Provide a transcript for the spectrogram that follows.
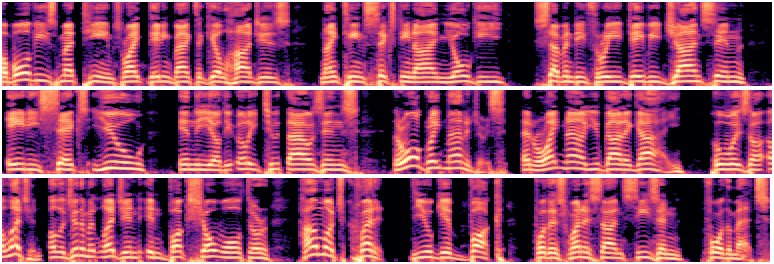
of all these Met teams, right, dating back to Gil Hodges, 1969, Yogi, 73, Davey Johnson, 86, you in the uh, the early 2000s. They're all great managers, and right now you've got a guy who was uh, a legend, a legitimate legend in Buck Showalter. How much credit do you give Buck for this renaissance season for the Mets?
